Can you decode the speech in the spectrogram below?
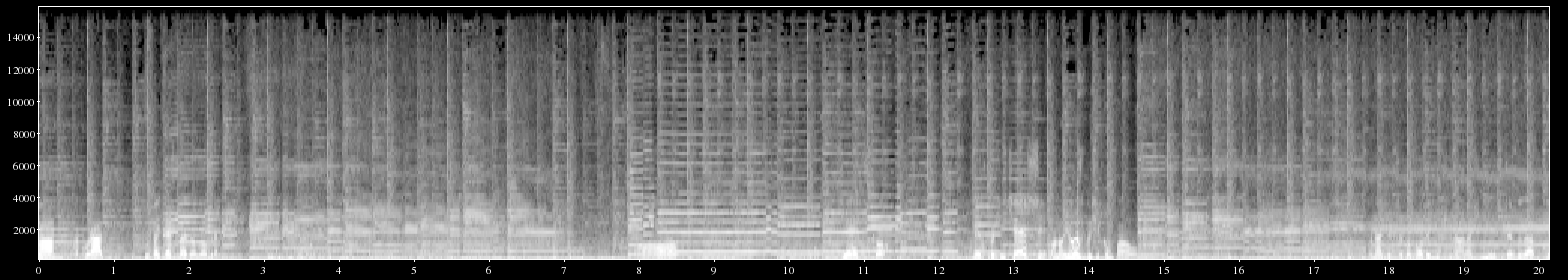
Akurat. Tutaj też będą dobre. O! Dziecko. Dziecko się cieszy. Ono już by się kąpało. Najpierw trzeba wody musi nalać i jeszcze w dodatku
